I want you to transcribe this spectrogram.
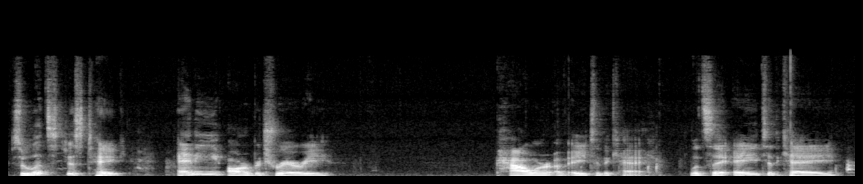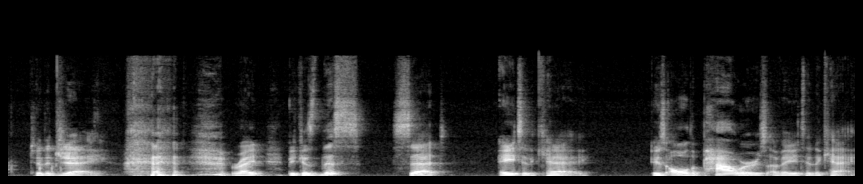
So let's just take any arbitrary power of a to the k. Let's say a to the k to the j, right? Because this set a to the k is all the powers of a to the k.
